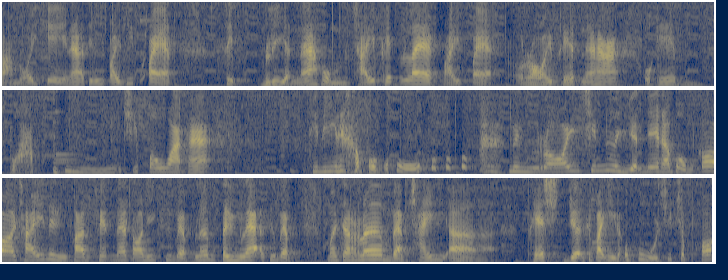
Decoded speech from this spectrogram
300K นะฮะ ทีนี้ไปที่80เหรียญนะครับผมใช้เพชรแรกไป 800 เพชรนะฮะ โอเควับชิปประวัติฮะ ทีนี้นะครับผมโอ้โห100 ชิ้นเหรียญเนี่ยครับผมก็ใช้ 1,000 เพชรนะตอนนี้คือแบบเริ่มตึงแล้วคือแบบมันจะเริ่มแบบใช้เอ่อเพชรเยอะขึ้นไปอีกแล้วโอ้โหชิปเฉพาะ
